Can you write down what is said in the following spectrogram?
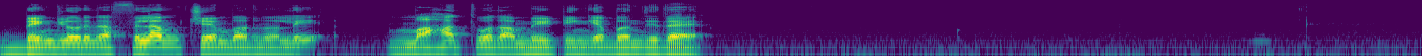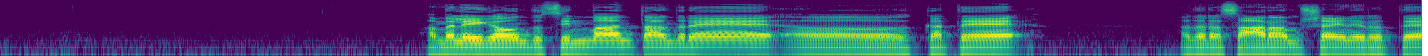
ಬೆಂಗಳೂರಿನ ಫಿಲಂ ಚೇಂಬರ್ನಲ್ಲಿ ಮಹತ್ವದ ಮೀಟಿಂಗ್ಗೆ ಬಂದಿದೆ. ಆಮೇಲೆ ಈಗ ಒಂದು ಸಿನಿಮಾ ಅಂತ ಅಂದರೆ ಕತೆ, ಅದರ ಸಾರಾಂಶ ಏನಿರುತ್ತೆ,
